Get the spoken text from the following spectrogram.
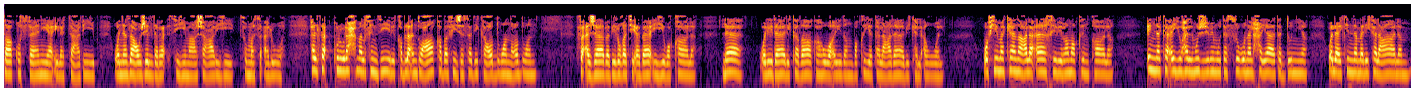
ساقوا الثانية إلى التعذيب ونزعوا جلد رأسه مع شعره ثم سألوه هل تأكل لحم الخنزير قبل أن تعاقب في جسدك عضوا عضوا؟ فأجاب بلغة أبائه وقال لا ولذلك ذاق هو أيضا بقية العذاب كالأول. وفيما كان على آخر رمق قال إنك أيها المجرم تسلبنا الحياة الدنيا ولكن ملك العالم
